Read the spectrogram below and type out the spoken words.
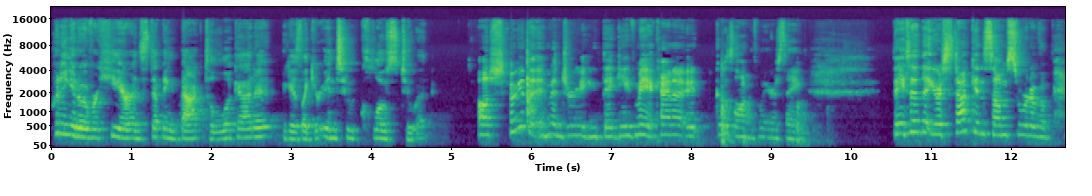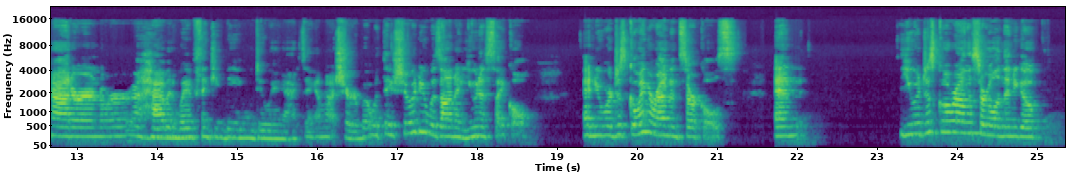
putting it over here and stepping back to look at it because like you're in too close to it. I'll show you the imagery they gave me. It kind of it goes along with what you're saying. They said that you're stuck in some sort of a pattern or a habit, way of thinking, being, doing, acting. I'm not sure, but what they showed you was on a unicycle, and you were just going around in circles, and you would just go around the circle, and then you go,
